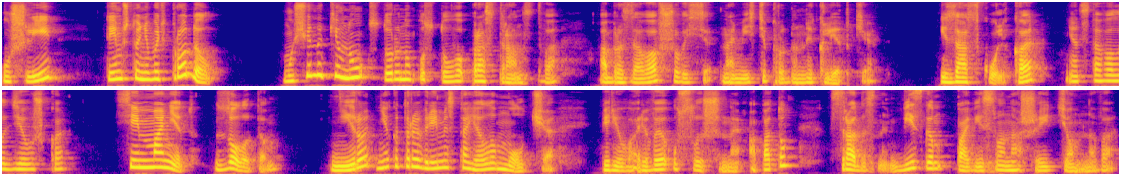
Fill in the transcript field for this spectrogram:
«Ушли? Ты им что-нибудь продал?» Мужчина кивнул в сторону пустого пространства, образовавшегося на месте проданной клетки. «И за сколько?» – не отставала девушка. «Семь монет с золотом», Нира некоторое время стояла молча, переваривая услышанное, а потом с радостным визгом повисла на шее темного.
